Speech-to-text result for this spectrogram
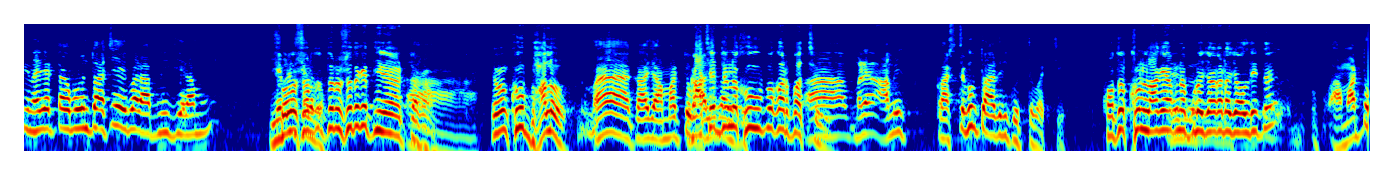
তিন হাজার টাকা পর্যন্ত আছে এবার আপনি ষোলো সতেরোশো থেকে তিন হাজার টাকা। হ্যাঁ। এবং খুব ভালো। হ্যাঁ কাজ আমার তো গাছের জন্য খুব উপকার পাচ্ছেন আহ, মানে আমি কাজটা খুব তাড়াতাড়ি করতে পারছি। কতক্ষণ লাগে আপনার পুরো জায়গাটা জল দিতে? আমার তো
